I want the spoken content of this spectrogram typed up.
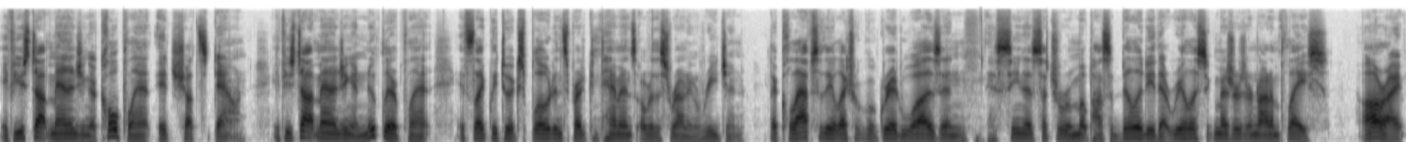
If you stop managing a coal plant, it shuts down. If you stop managing a nuclear plant, it's likely to explode and spread contaminants over the surrounding region. The collapse of the electrical grid was and is seen as such a remote possibility that realistic measures are not in place. All right,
